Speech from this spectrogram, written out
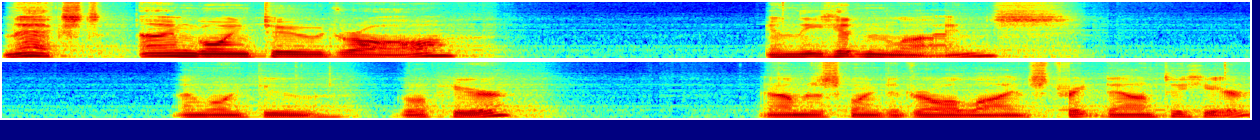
Next, I'm going to draw in the hidden lines. I'm going to go up here and I'm just going to draw a line straight down to here.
